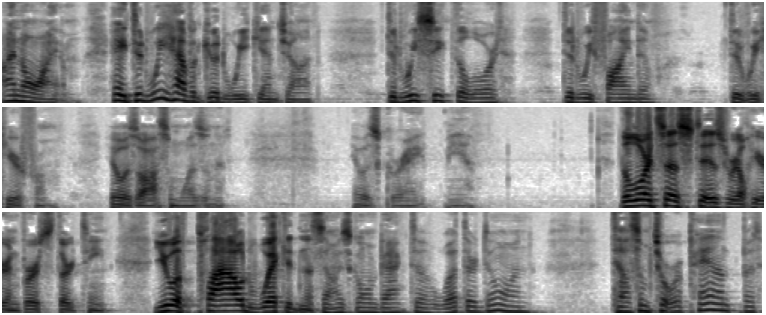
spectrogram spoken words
I know I am. Hey, did we have a good weekend, John? Did we seek the Lord? Did we find Him? Did we hear from Him? It was awesome, wasn't it? It was great, man. The Lord says to Israel here in verse 13, You have plowed wickedness. Now he's going back to what they're doing. Tells them to repent, but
